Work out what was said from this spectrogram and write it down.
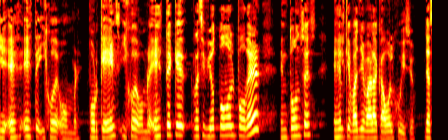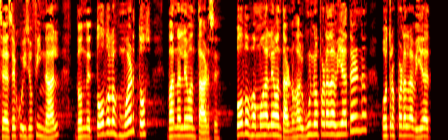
y es este hijo de hombre, porque es hijo de hombre. Este que recibió todo el poder, entonces es el que va a llevar a cabo el juicio, ya sea ese juicio final donde todos los muertos van a levantarse. Todos vamos a levantarnos, algunos para la vida eterna, otros para la vida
